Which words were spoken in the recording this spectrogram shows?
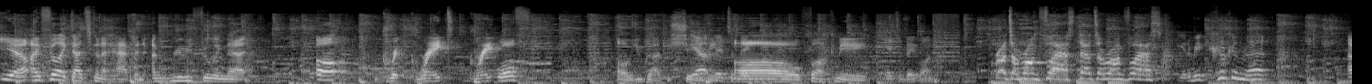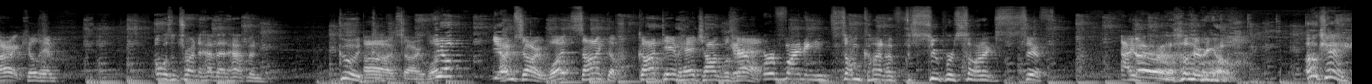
Yeah, I feel like that's gonna happen. I'm really feeling that. Oh, great, great, great wolf. Oh, you gotta be shitting Yep, me. it's a big oh, fuck me. It's a big one. That's a wrong flask. That's a wrong flask. You gotta be cooking that. All right, killed him. I wasn't trying to have that happen. Good. Uh, sorry, what? Yep, yep. I'm sorry, what? Sonic the goddamn Hedgehog was Yeah, that? we're finding some kind of supersonic Sif. I, there we go. Okay.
